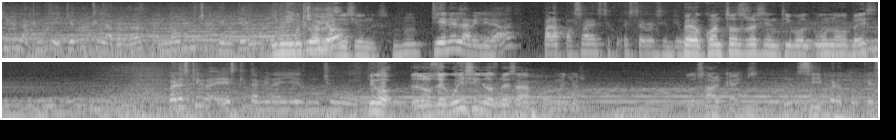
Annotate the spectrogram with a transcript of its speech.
quiere la gente. Yo creo que la verdad, no mucha gente, y me Muchas incluyo, tiene la habilidad para pasar este, este Resident Evil. Pero ¿cuántos Resident Evil 1 ves? Pero es que, es que también ahí es mucho. Digo, los de Wii sí los ves a por mayor. Los archives. Sí, pero porque es,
